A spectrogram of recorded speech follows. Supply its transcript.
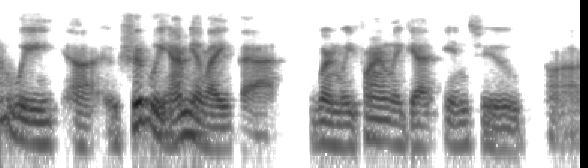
do we, uh, should we emulate that when we finally get into uh,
